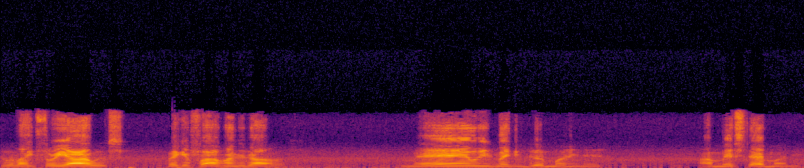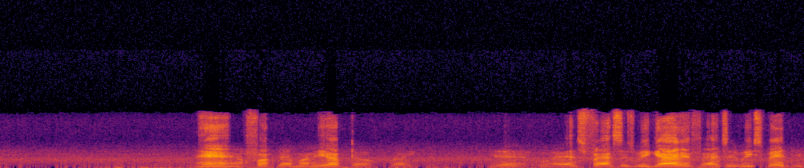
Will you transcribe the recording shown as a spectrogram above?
It was like three hours, making five hundred dollars. Man, we was making good money then. I missed that money. Man, I fucked that money up though. Like, yeah, well, as fast as we got it, fast as we spent it.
